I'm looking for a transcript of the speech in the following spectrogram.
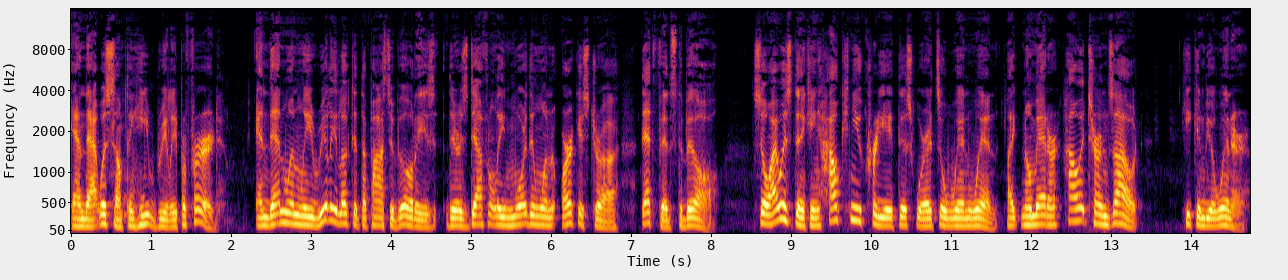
And that was something he really preferred. And then when we really looked at the possibilities, there's definitely more than one orchestra that fits the bill. So I was thinking, how can you create this where it's a win-win? Like no matter how it turns out, he can be a winner.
